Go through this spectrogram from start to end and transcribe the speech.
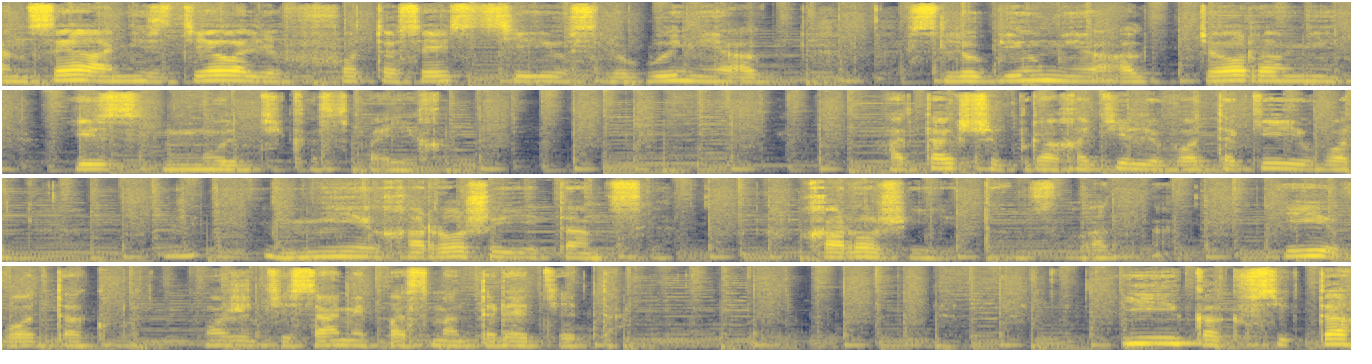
Конце они сделали фотосессию с любыми с любыми актерами из мультика своих. А также проходили вот такие вот нехорошие танцы. Хорошие танцы, ладно. И вот так вот. Можете сами посмотреть это. И как всегда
